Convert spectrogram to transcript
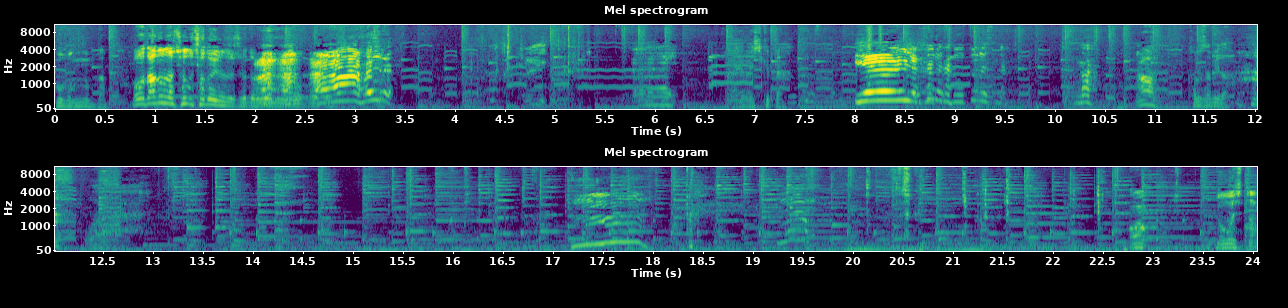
뭐 먹는다. 어, 나도, 나, 저도, 저도, 저도, 저도. 아, 아, 아, 아, 아, 맛있겠다. 아, 감사합니다. 와. 음. 어, 너무 맛있다.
